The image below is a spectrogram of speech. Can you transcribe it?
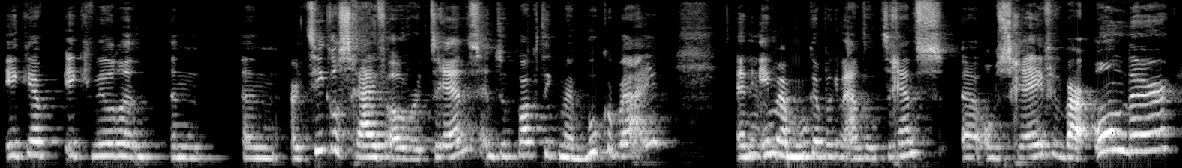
Ik, heb, ik wilde een, een, een artikel schrijven over trends. En toen pakte ik mijn boek erbij. En in mijn boek heb ik een aantal trends eh, omschreven. Waaronder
